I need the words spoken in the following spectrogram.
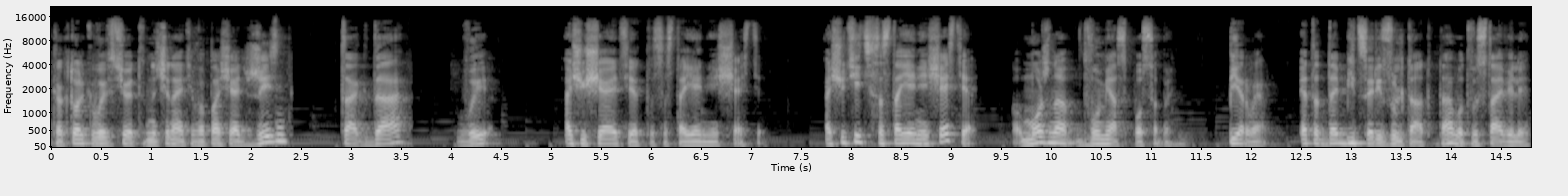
как только вы все это начинаете воплощать в жизнь, тогда вы ощущаете это состояние счастья. Ощутить состояние счастья можно двумя способами. Первое – это добиться результата. Да? Вот вы ставили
